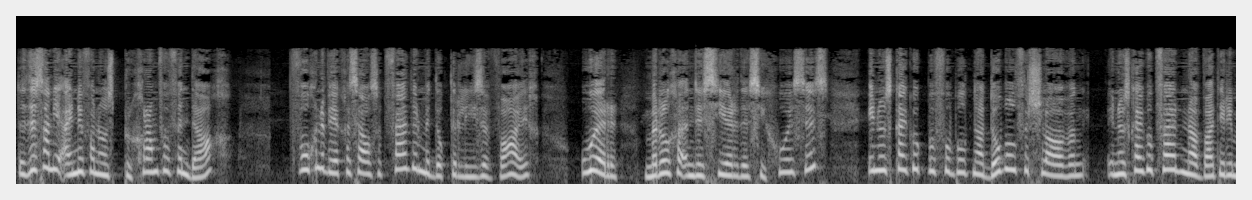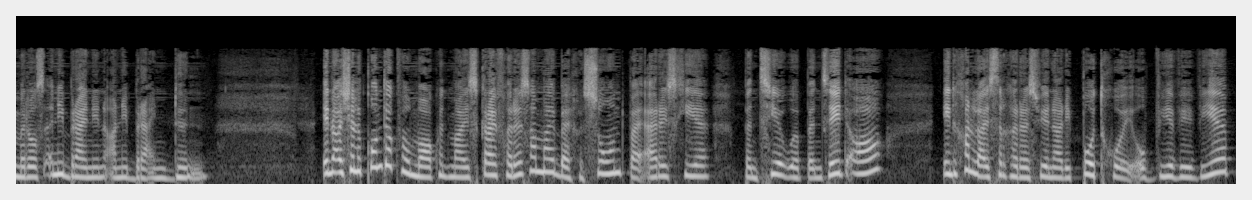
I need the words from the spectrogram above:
Dit is aan die einde van ons program vir vandag. Volgende week gesels ek verder met Dr Lise Waig oor middelgeïnduseerde psigoses en ons kyk ook byvoorbeeld na dubbelverslawing en ons kyk ook verder na wat hierdie middels in die brein en aan die brein doen. En as jy 'n kontak wil maak met my, skryf gerus aan my by gesond@rsg.co.za en gaan luister gerus weer na die potgooi op www.rsg.co.za.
